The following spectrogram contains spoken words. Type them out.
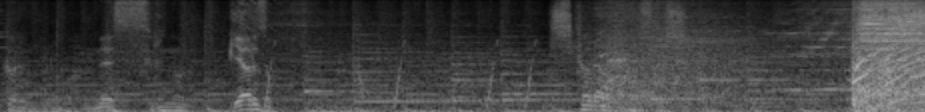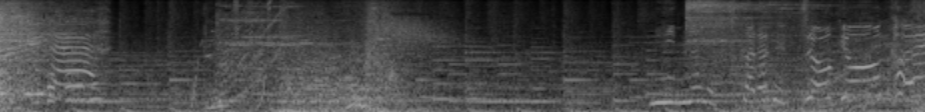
者は滅するのみやるぞ。力を貸すし。みんなの力で状況を変え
